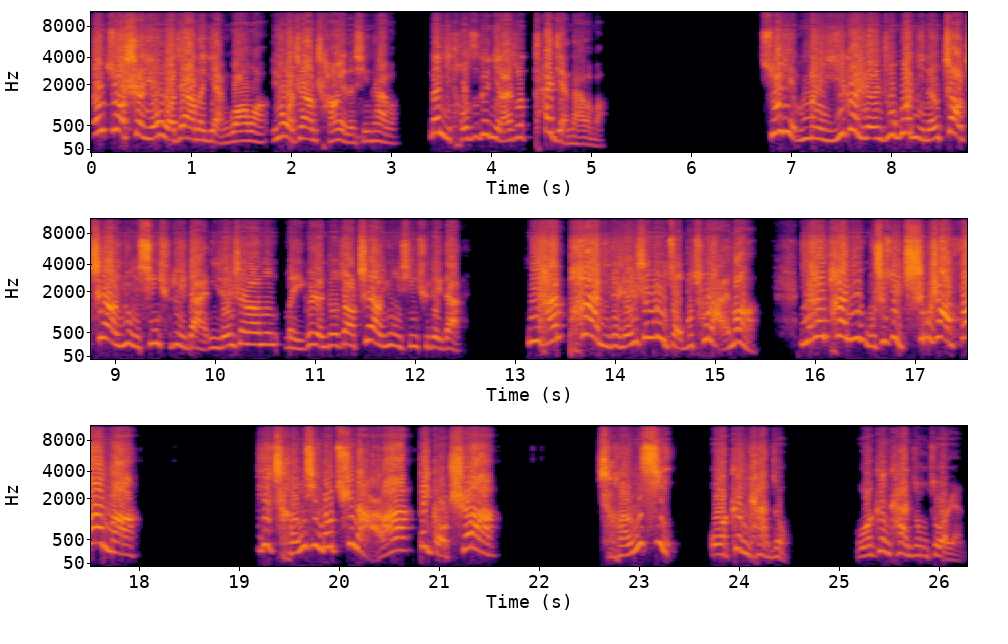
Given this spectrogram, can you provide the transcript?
能做事有我这样的眼光吗？有我这样长远的心态吗？那你投资对你来说太简单了吧？所以每一个人，如果你能照这样用心去对待，你人生当中每个人都照这样用心去对待，你还怕你的人生路走不出来吗？你还怕你五十岁吃不上饭吗？你的诚信都去哪儿了？被狗吃了？诚信我更看重，我更看重做人。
